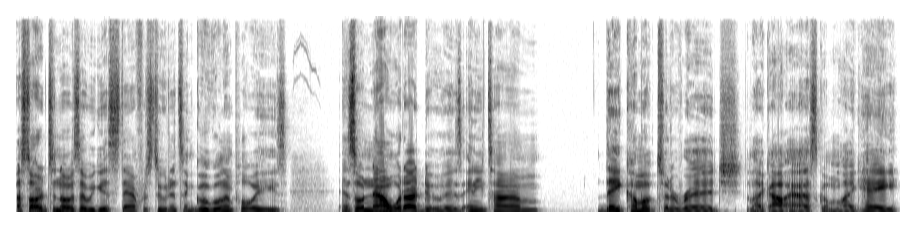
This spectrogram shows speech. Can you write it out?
I started to notice that we get Stanford students and Google employees and so now what I do is anytime they come up to the reg, like I'll ask them like, "Hey,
